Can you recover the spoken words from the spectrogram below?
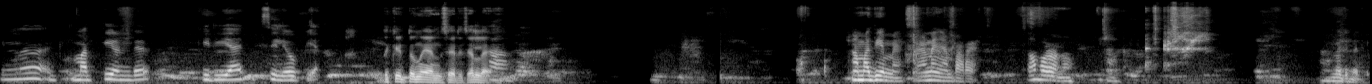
ഇന്ന് മത്തിയുണ്ട് കിരിയാൻ സിലോപ്പിയ. ഇത് കിട്ടുന്നതനുസരിച്ചല്ലേ ആ. മതിയമ്മേ വേണം ഞാൻ പറയാം. ആ മതി മതി.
